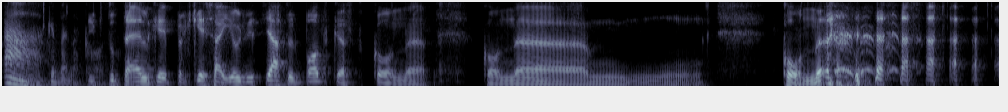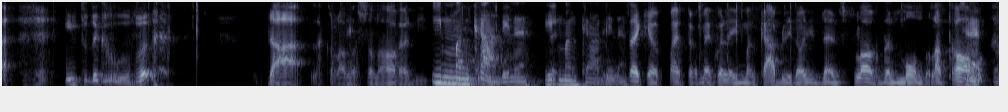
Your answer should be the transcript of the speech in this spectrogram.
Ah, che bella Live cosa. to Tell, che, perché sai, io ho iniziato il podcast con... con ehm, con Into the Groove dalla colonna sonora di Immancabile, immancabile. sai che ormai per me quelle immancabili di ogni dance floor del mondo la trovo Certo.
